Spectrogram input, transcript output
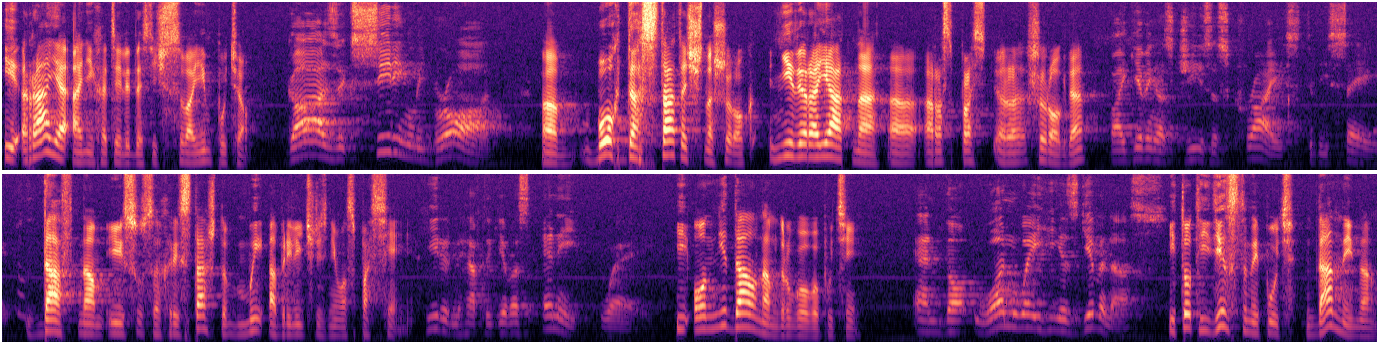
И рая они хотели достичь своим путем. А, Бог достаточно широк, невероятно а, ра- широк, да? Дав нам Иисуса Христа, чтобы мы обрели через Него спасение. И Он не дал нам другого пути. И тот единственный путь, данный нам,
